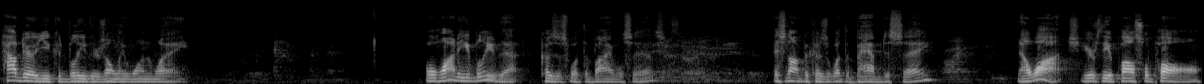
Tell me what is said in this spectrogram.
How dare you could believe there's only one way? Well, why do you believe that? Because it's what the Bible says. It's not because of what the Baptists say. Now, watch. Here's the Apostle Paul,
